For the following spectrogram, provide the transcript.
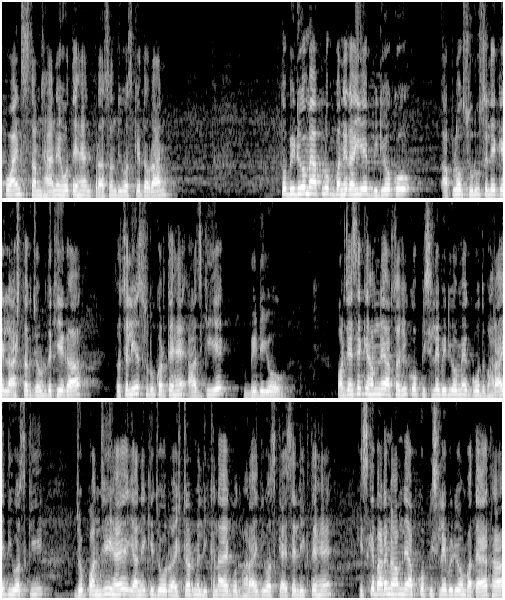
पॉइंट्स समझाने होते हैं अन्नप्राशन दिवस के दौरान। तो वीडियो में आप लोग बने रहिए वीडियो को आप लोग शुरू से लेकर लास्ट तक ज़रूर देखिएगा। तो चलिए शुरू करते हैं आज की ये वीडियो। और जैसे कि हमने आप सभी को पिछले वीडियो में गोद भराई दिवस की, जो पंजी है, यानी कि जो रजिस्टर में लिखना है गोद भराई दिवस, कैसे लिखते हैं, इसके बारे में हमने आपको पिछले वीडियो में बताया था।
